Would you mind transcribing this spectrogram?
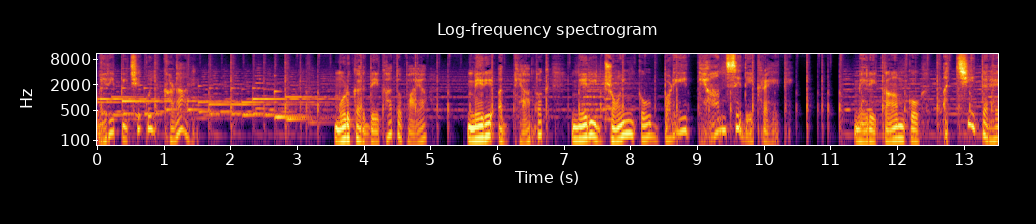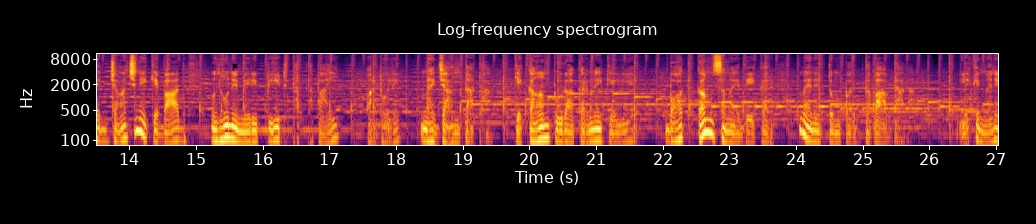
मेरे पीछे कोई खड़ा है। मुड़कर देखा तो पाया मेरे अध्यापक मेरी ड्राइंग को बड़े ध्यान से देख रहे थे। मेरे काम को अच्छी तरह जांचने के बाद उन्होंने मेरी पीठ थपथपाई और बोले, मैं जानता था कि काम पूरा करने के लिए बहुत कम समय देकर मैंने तुम पर दबाव डाला। लेकिन मैंने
